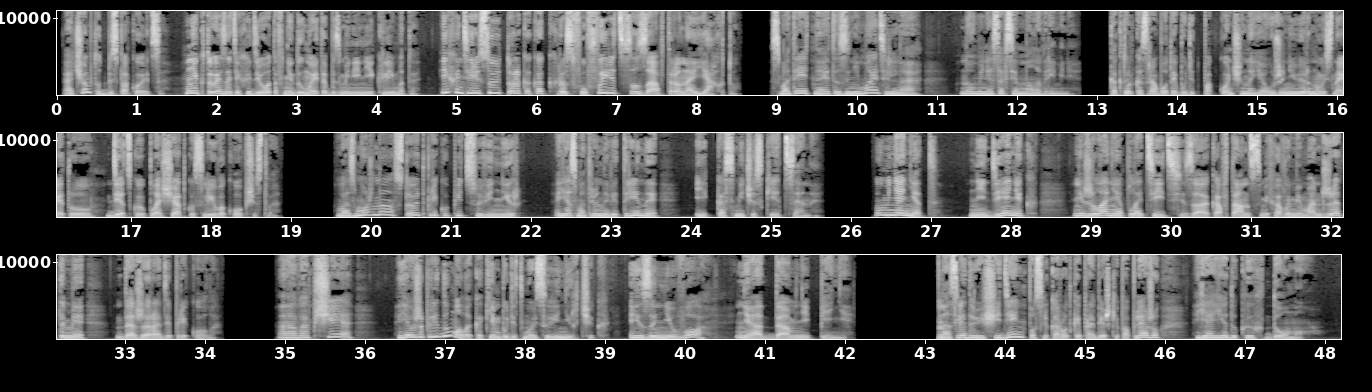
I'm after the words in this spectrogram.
О чем тут беспокоиться? Никто из этих идиотов не думает об изменении климата. Их интересует только, как расфуфыриться завтра на яхту. Смотреть на это занимательно, но у меня совсем мало времени. Как только с работой будет покончено, я уже не вернусь на эту детскую площадку сливок общества. Возможно, стоит прикупить сувенир. Я смотрю на витрины и космические цены. У меня нет ни денег, ни желания платить за кафтан с меховыми манжетами даже ради прикола. А вообще, я уже придумала, каким будет мой сувенирчик. И за него не отдам ни пени. На следующий день, после короткой пробежки по пляжу, я еду к их дому.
